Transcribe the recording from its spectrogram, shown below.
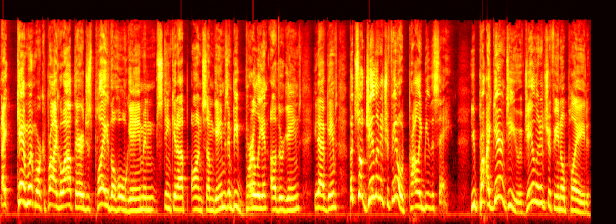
like Cam Whitmore could probably go out there and just play the whole game and stink it up on some games and be brilliant other games. He'd have games, but so Jalen Hood-Schifino would probably be the same. You, pro- I guarantee you, if Jalen Hood-Schifino played,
